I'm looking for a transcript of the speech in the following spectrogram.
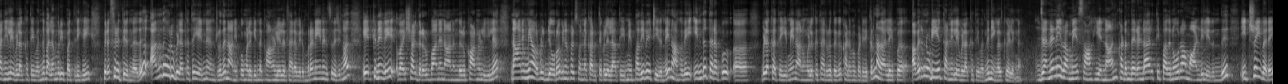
தன்னிலை விளக்கத்தை வந்து வலம்புரி பத்திரிகை பிரசுரித்திருந்தது. அந்த ஒரு விளக்கத்தை என்னன்றதை நான் இப்போ உங்களுக்கு இந்த காணொலியில் தர விரும்புகிறேன் ஏன்னு சொல்லி சொன்னால் ஏற்கனவே வைஷால் தொடர்பான நான் அந்த ஒரு காணொலியில் நானுமே அவர்களுடைய உறவினர்கள் சொன்ன கருத்துக்கள் எல்லாத்தையுமே பதிவேற்றியிருந்தேன். ஆகவே இந்த தரப்பு விளக்கத்தையுமே நான் உங்களுக்கு தருவதற்கு கடமைப்பட்டிருக்கிறேன். அதால் இப்போ அவரனுடைய தன்னிலை விளக்கத்தை வந்து நீங்கள் கேளுங்க. ஜனனி ரமேஷ் ஆகிய நான் கடந்த இரண்டாயிரத்தி பதினோராம் ஆண்டிலிருந்து இற்றை வரை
